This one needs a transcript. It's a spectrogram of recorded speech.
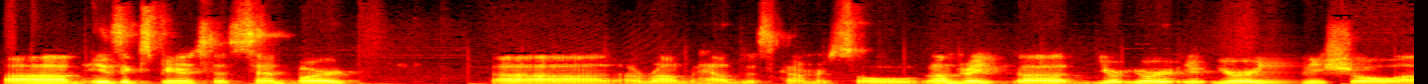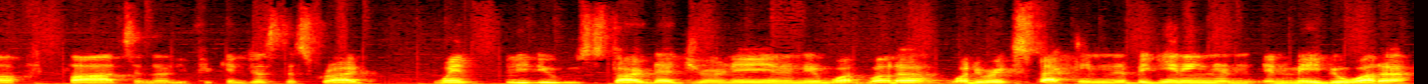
um, his experience at Scentbird uh, around headless commerce. So, Andrei, uh, your your your initial uh, thoughts, and if you can just describe when did you start that journey, and what what uh, what you were expecting in the beginning, and, and maybe what a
